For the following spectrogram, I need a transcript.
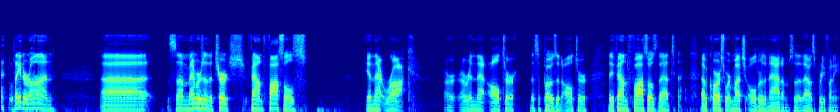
later on, uh, some members of the church found fossils in that rock or, or in that altar, the supposed altar. They found fossils that, of course, were much older than Adam, so that, that was pretty funny.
